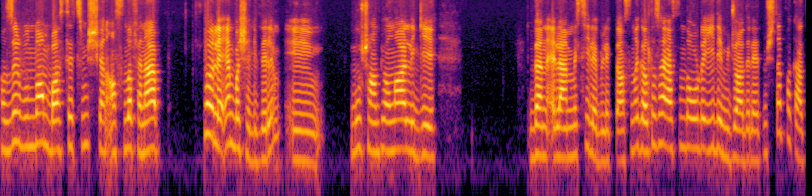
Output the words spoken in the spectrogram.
Hazır bundan bahsetmişken aslında Fener şöyle en başa gidelim. Ee, bu Şampiyonlar Ligi den elenmesiyle birlikte aslında Galatasaray aslında orada iyi de mücadele etmişti fakat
